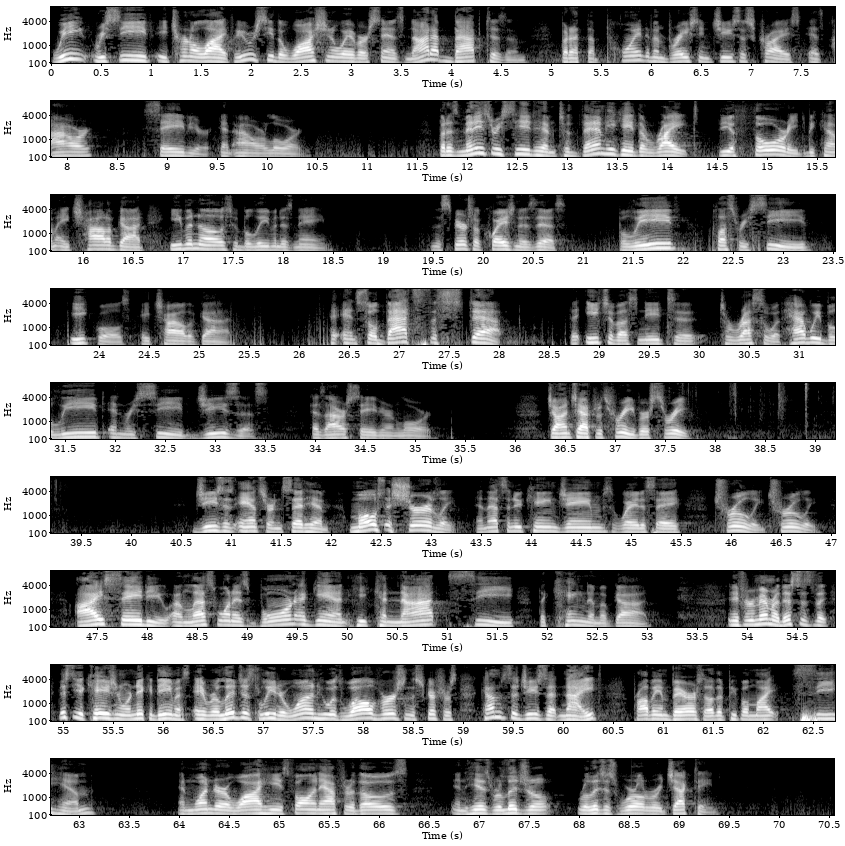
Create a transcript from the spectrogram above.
We receive eternal life. We receive the washing away of our sins, not at baptism, but at the point of embracing Jesus Christ as our Savior and our Lord. But as many as received him, to them he gave the right, the authority to become a child of God, even those who believe in his name. And the spiritual equation is this believe plus receive equals a child of God. And so that's the step that each of us need to, to wrestle with. Have we believed and received Jesus as our Savior and Lord? John chapter 3, verse 3. Jesus answered and said to him, Most assuredly, and that's a New King James way to say, truly, truly. I say to you, unless one is born again, he cannot see the kingdom of God. And if you remember, this is the, this is the occasion where Nicodemus, a religious leader, one who was well versed in the scriptures, comes to Jesus at night, probably embarrassed that other people might see him and wonder why he's falling after those in his religious, religious world rejecting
